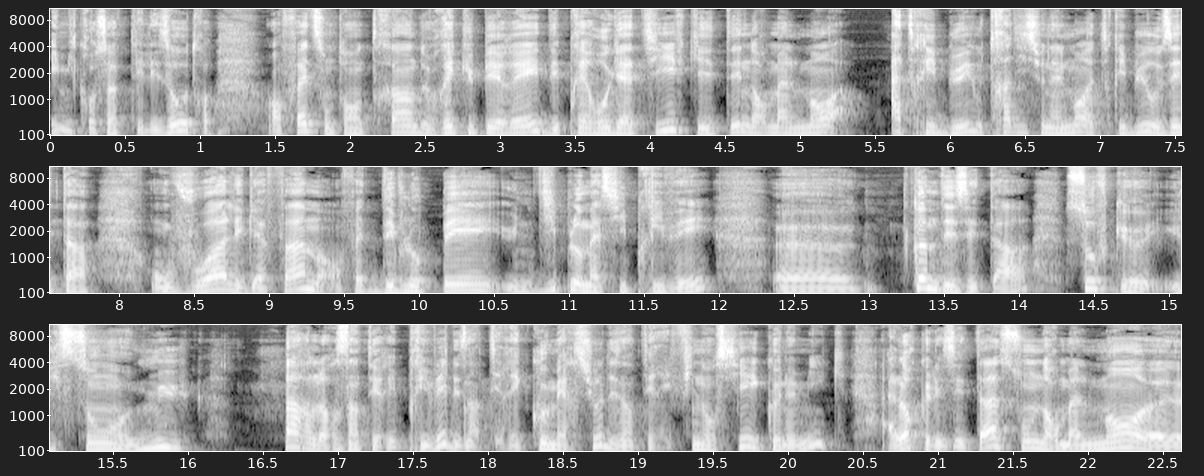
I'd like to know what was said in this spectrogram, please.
et Microsoft et les autres, en fait, sont en train de récupérer des prérogatives qui étaient normalement attribuées ou traditionnellement attribuées aux États. On voit les GAFAM en fait développer une diplomatie privée euh, comme des États, sauf qu'ils sont mus par leurs intérêts privés, des intérêts commerciaux, des intérêts financiers, économiques, alors que les États sont normalement euh,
